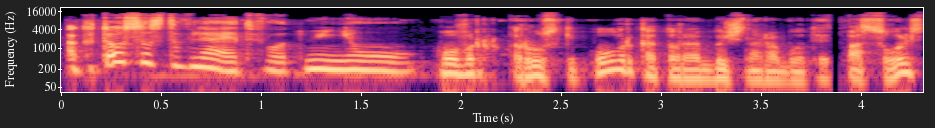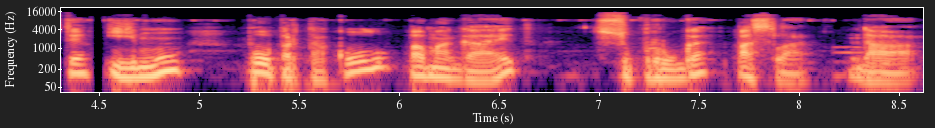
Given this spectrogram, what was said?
А кто составляет вот меню? Повар, русский повар, который обычно работает в посольстве, и ему по протоколу помогает супруга посла. Да,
